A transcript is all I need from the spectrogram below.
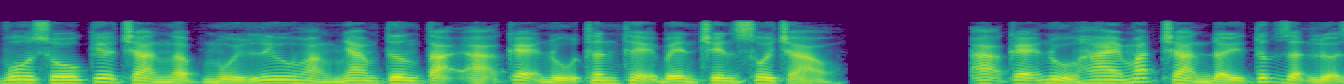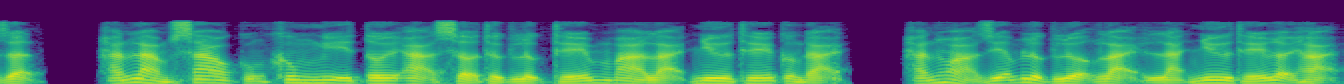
Vô số kia tràn ngập mùi lưu hoàng nham tương tại ạ kẹ nủ thân thể bên trên sôi trào. ạ kẹ nủ hai mắt tràn đầy tức giận lửa giận, hắn làm sao cũng không nghĩ tới ạ sở thực lực thế mà lại như thế cường đại, hắn hỏa diễm lực lượng lại là như thế lợi hại.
